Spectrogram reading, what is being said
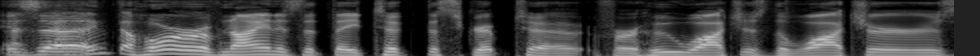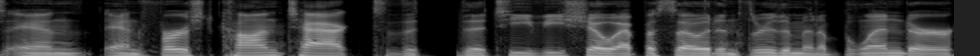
Is I uh, think the horror of nine is that they took the script to, for Who Watches the Watchers and and First Contact, the the TV show episode, and threw them in a blender.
